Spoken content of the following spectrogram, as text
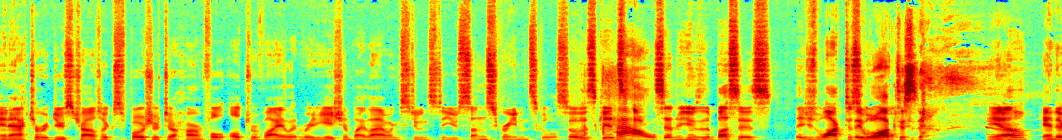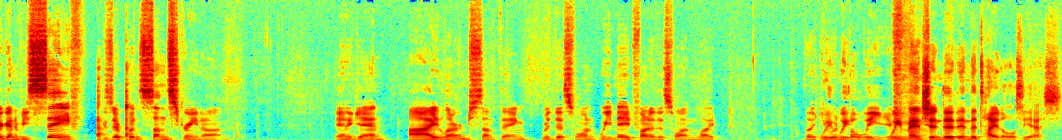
an act to reduce childhood exposure to harmful ultraviolet radiation by allowing students to use sunscreen in school. So those kids, How? instead of using the buses, they just walk to They school. They walk to. s- you know, and they're going to be safe because they're putting sunscreen on. And again, I learned something with this one. We made fun of this one like, like you wouldn't we, believe. we mentioned it in the titles. Yes,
